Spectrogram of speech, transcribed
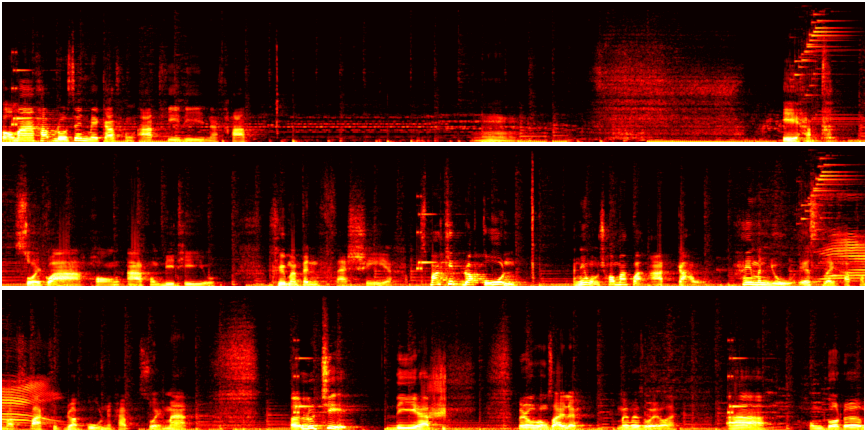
ต่อมาครับ r o s e n Megas ของ RTD นะครับ A ครับ สวยกว่าของอาร์ตของ BT อยู่ คือมันเป็นแฟชชี่อะครับ Spark Kid Dragoon อันนี้ผมชอบมากกว่าอาร์ตเก่า ให้มันอยู่ S เลยครับสำหรับ Spark Kid Dragoon นะครับ สวยมาก เออลูจิดีครับ ไม่ต้องสงสัยเลย ไม่ค่อยสวยเท่าไหร่อ่าของตัวเริ่ม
